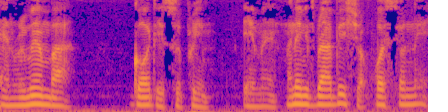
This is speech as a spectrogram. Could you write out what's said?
And remember, God is supreme. Amen. My name is Brad Bishop. What's your name?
